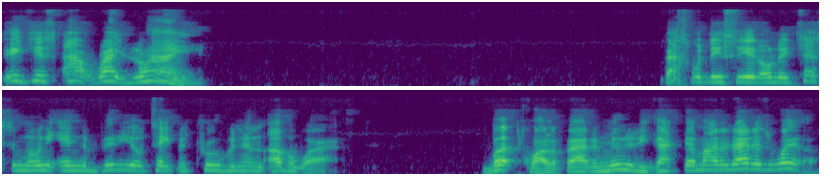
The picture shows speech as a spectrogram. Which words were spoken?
They just outright lying. That's what they said on their testimony, and the videotape is proving them otherwise. But qualified immunity got them out of that as well.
